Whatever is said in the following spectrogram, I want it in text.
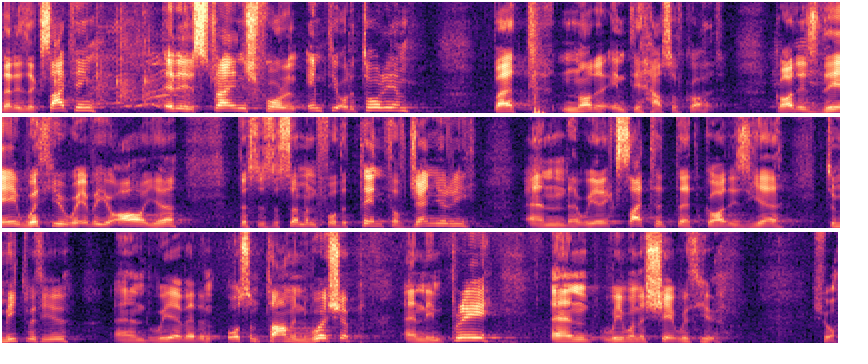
That is exciting. It is strange for an empty auditorium but not an empty house of God. God is there with you wherever you are. Yeah, this is the sermon for the 10th of January, and uh, we are excited that God is here to meet with you. And we have had an awesome time in worship and in prayer, and we want to share with you. Sure.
